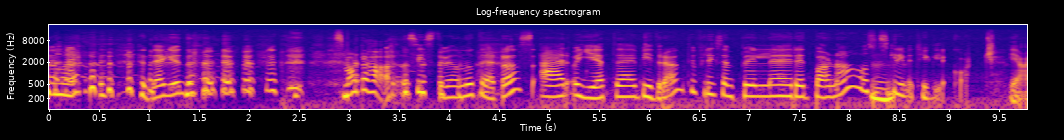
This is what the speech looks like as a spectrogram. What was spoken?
Eh, det er good. smart å ha. Det siste vi har notert oss, er å gi et eh, bidrag til f.eks. Redd Barna, og så Mm. skrive et hyggelig kort. Ja.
